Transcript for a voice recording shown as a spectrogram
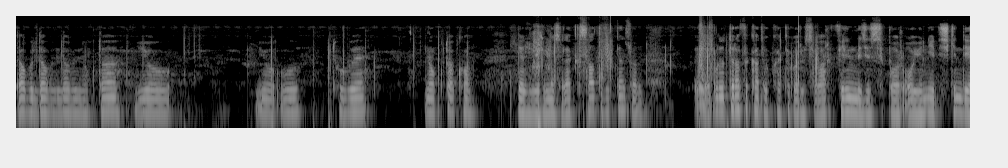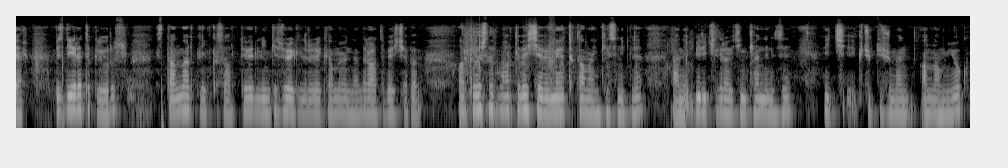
www.yo youtube.com yazıyorum mesela kısalttıktan sonra burada trafik kategorisi var. Film dizi spor oyun yetişkin diğer. Biz diğere tıklıyoruz. Standart link kısaltıyor. Linki sürekli reklama yönlendir. Artı 5 çepem arkadaşlar bu artı 5 çevirmeye tıklamayın kesinlikle. Yani 1-2 lira için kendinizi hiç küçük düşürmen anlamı yok.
